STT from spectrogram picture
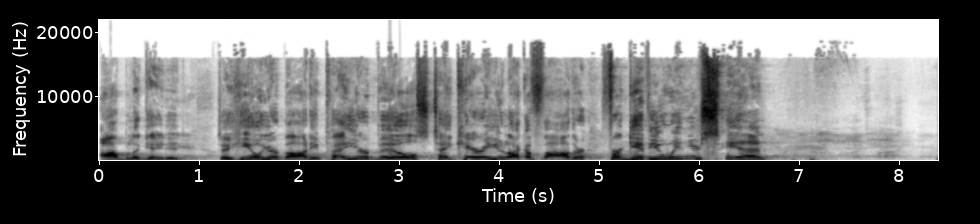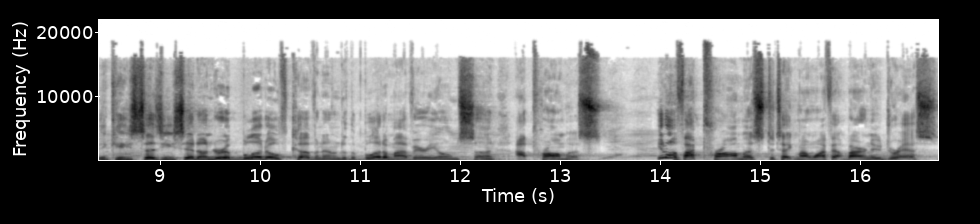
obligated to heal your body, pay your bills, take care of you like a father, forgive you when you sin. Because he says, He said, under a blood oath covenant, under the blood of my very own son, I promise. You know, if I promise to take my wife out and buy her new dress,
